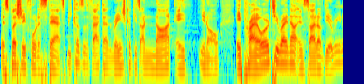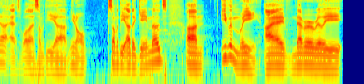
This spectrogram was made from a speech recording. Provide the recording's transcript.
especially for the stats, because of the fact that range cookies are not a you know a priority right now inside of the arena as well as some of the um, you know some of the other game modes. Um, even me, I've never really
